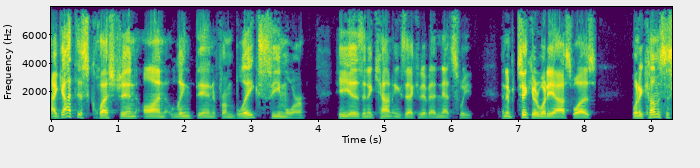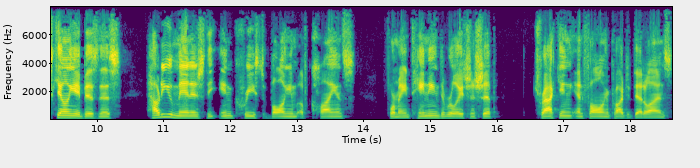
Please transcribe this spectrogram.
I got this question on LinkedIn from Blake Seymour. He is an account executive at NetSuite. And in particular, what he asked was when it comes to scaling a business, how do you manage the increased volume of clients for maintaining the relationship, tracking and following project deadlines,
